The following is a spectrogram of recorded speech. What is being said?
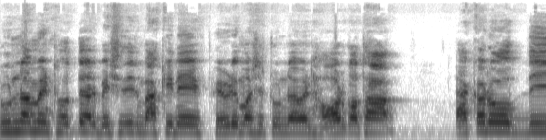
টুর্নামেন্ট হতে আর বেশি দিন বাকি নেই। ফেব্রুয়ারি মাসে টুর্নামেন্ট হওয়ার কথা। এখনও অবধি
